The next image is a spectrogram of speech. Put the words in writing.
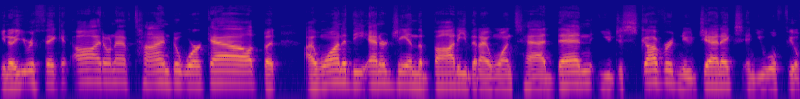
You know, you were thinking, oh, I don't have time to work out, but I wanted the energy and the body that I once had. Then you discovered Nugenix and you will feel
